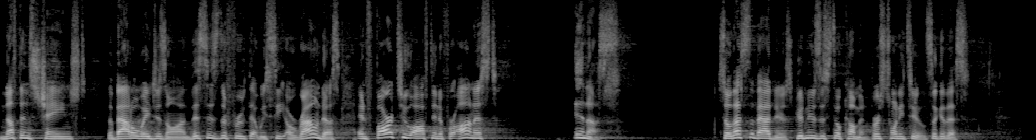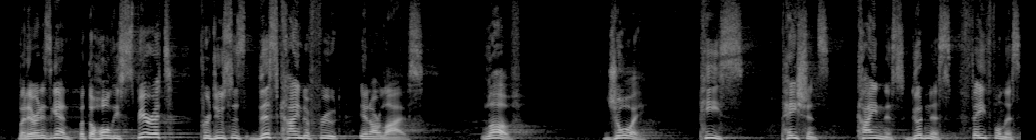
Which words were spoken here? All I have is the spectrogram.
Nothing's changed. The battle wages on. This is the fruit that we see around us, and far too often, if we're honest, in us. So that's the bad news. Good news is still coming. Verse 22. Let's look at this. But there it is again. But the Holy Spirit produces this kind of fruit in our lives love, joy, peace, patience, kindness, goodness, faithfulness,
